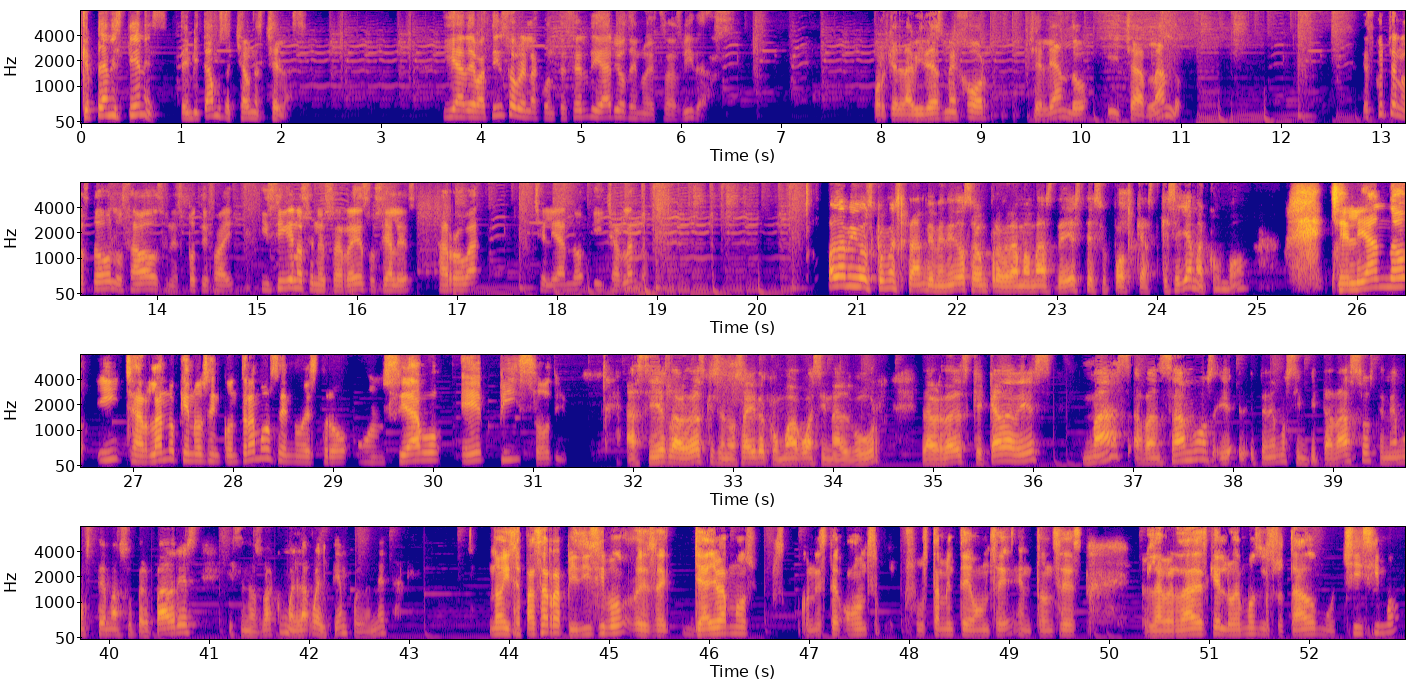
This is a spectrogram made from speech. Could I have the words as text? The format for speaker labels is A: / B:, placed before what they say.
A: ¿Qué planes tienes? Te invitamos a echar unas chelas.
B: Y a debatir sobre el acontecer diario de nuestras vidas.
A: Porque la vida es mejor cheleando y charlando.
B: Escúchanos todos los sábados en Spotify y síguenos en nuestras redes sociales, arroba cheleando y charlando.
A: Hola amigos, ¿cómo están? Bienvenidos a un programa más de este su podcast que se llama ¿cómo?
B: Cheleando y charlando que nos encontramos en nuestro onceavo episodio.
A: Así es, la verdad es que se nos ha ido como agua sin albur. La verdad es que cada vez más avanzamos, y eh, tenemos invitadazos, tenemos temas súper padres y se nos va como el agua el tiempo, la neta.
B: No, y se pasa rapidísimo. ya llevamos pues, con este 11, justamente 11, entonces, pues la verdad es que lo hemos disfrutado muchísimo.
